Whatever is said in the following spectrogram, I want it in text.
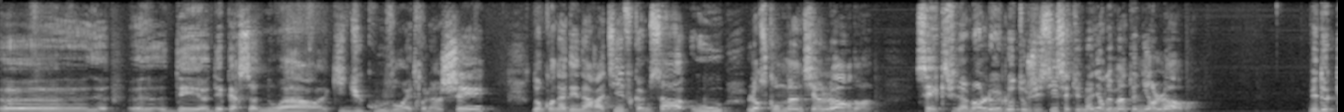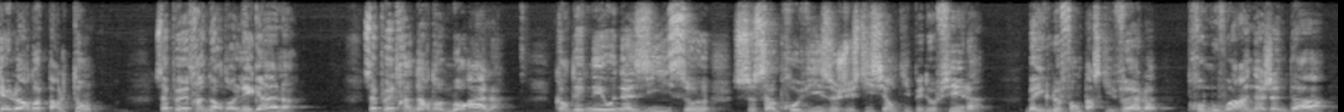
euh, des, des, personnes noires qui du coup vont être lynchées. Donc on a des narratifs comme ça où, lorsqu'on maintient l'ordre, c'est finalement l'autojustice est une manière de maintenir l'ordre. Mais de quel ordre parle-t-on? Ça peut être un ordre légal, ça peut être un ordre moral quand des néo-nazis se, s'improvisent justiciers antipédophiles, ben ils le font parce qu'ils veulent promouvoir un agenda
